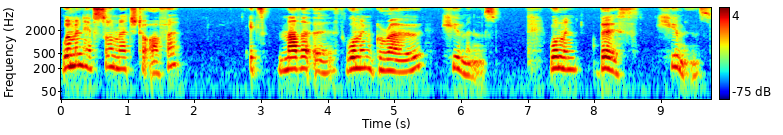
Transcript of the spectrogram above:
women have so much to offer. It's Mother Earth. Women grow humans. Women birth humans.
